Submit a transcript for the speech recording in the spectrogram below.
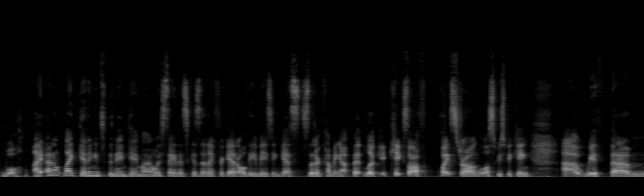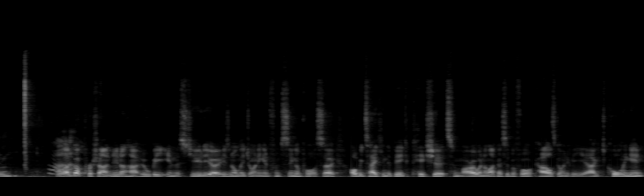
well, I, I, don't like getting into the name game. I always say this because then I forget all the amazing guests that are coming up. But look, it kicks off quite strong. We'll also be speaking uh, with um, well, I've got Prashant Newnaha who will be in the studio. He's normally joining in from Singapore, so I'll be taking the big picture tomorrow. And like I said before, Carl's going to be uh, calling in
